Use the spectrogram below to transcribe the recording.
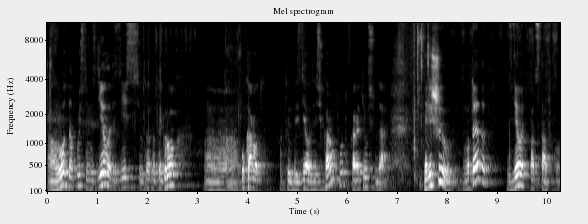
вот, допустим, сделали здесь вот этот игрок э, укорот. Ты бы сделал здесь укорот, вот укоротил сюда. Решил вот этот сделать подставку.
